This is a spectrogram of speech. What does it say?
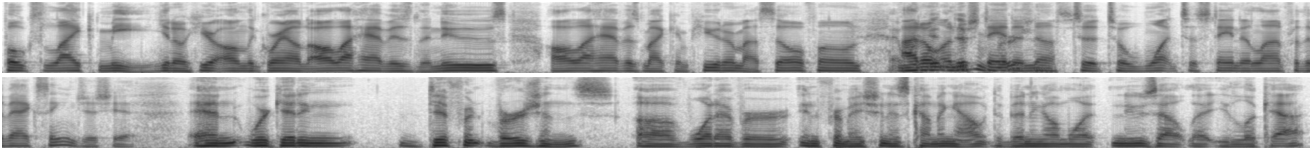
folks like me you know here on the ground. All i have is the news. All i have is my computer my cell phone. I don't understand enough to, to want to stand in line for the vaccine just yet. And we're getting different versions of whatever information is coming out depending on what news outlet you look at.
